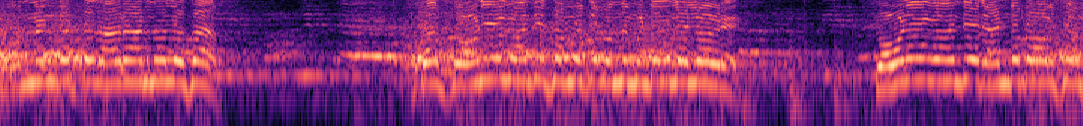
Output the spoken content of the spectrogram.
സ്വർണം കെട്ടത് ആരാണെന്നല്ലോ സാർ? സാർ സോണിയാഗാന്ധിയെ സംബന്ധിച്ചിട്ടൊന്നും മിണ്ടതില്ലല്ലോ അവർ. സോണിയാഗാന്ധിയെ രണ്ട് പ്രാവശ്യം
